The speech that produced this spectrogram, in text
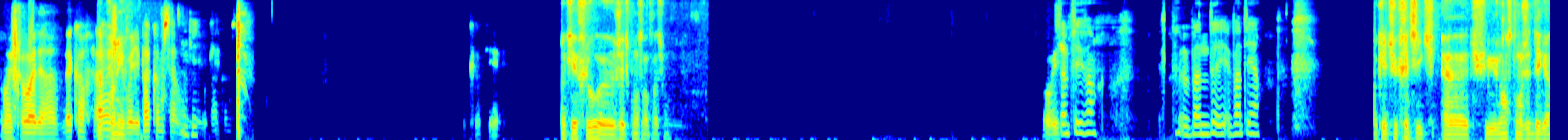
Moi, je le vois derrière. D'accord. Ah, ouais, je les voyais pas comme ça. moi. Ok. Ok, ok. Ok, Flo, euh, jet de concentration. Oh, oui. Ça me fait 20. 22, 21. Ok, tu critiques. Euh, tu lances ton jet de dégâts.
